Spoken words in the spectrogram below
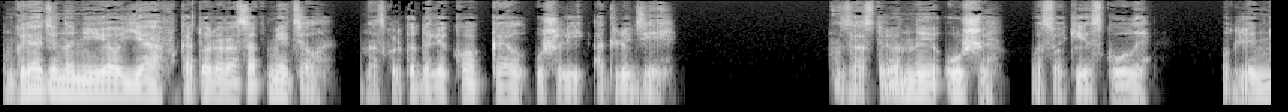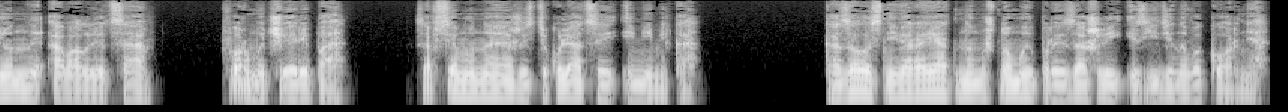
Глядя на нее, я в который раз отметил, насколько далеко Кэл ушли от людей. Заостренные уши, высокие скулы, удлиненный овал лица, форма черепа, совсем иная жестикуляция и мимика. Казалось невероятным, что мы произошли из единого корня.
